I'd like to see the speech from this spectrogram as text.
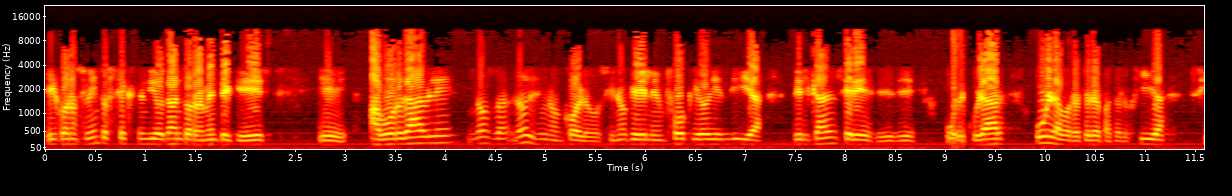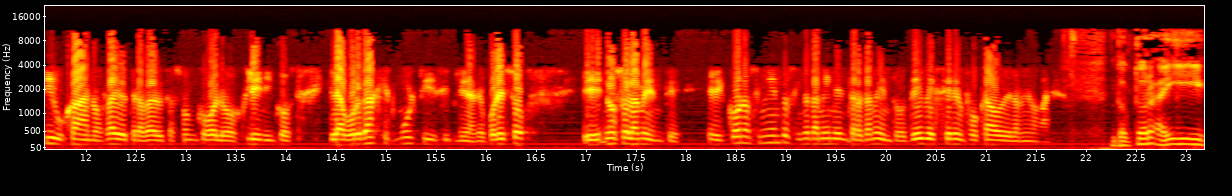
El conocimiento se ha extendido tanto realmente que es eh, abordable, no, no desde un oncólogo, sino que el enfoque hoy en día del cáncer es desde un un laboratorio de patología, cirujanos, radioterapeutas, oncólogos, clínicos. El abordaje es multidisciplinario. Por eso, eh, no solamente el conocimiento, sino también el tratamiento debe ser enfocado de la misma manera. Doctor, ahí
